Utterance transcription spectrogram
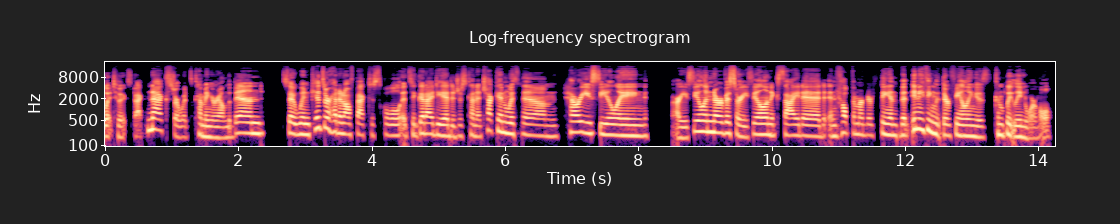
what to expect next or what's coming around the bend. So when kids are headed off back to school, it's a good idea to just kind of check in with them. How are you feeling? Are you feeling nervous? Are you feeling excited? And help them understand that anything that they're feeling is completely normal.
